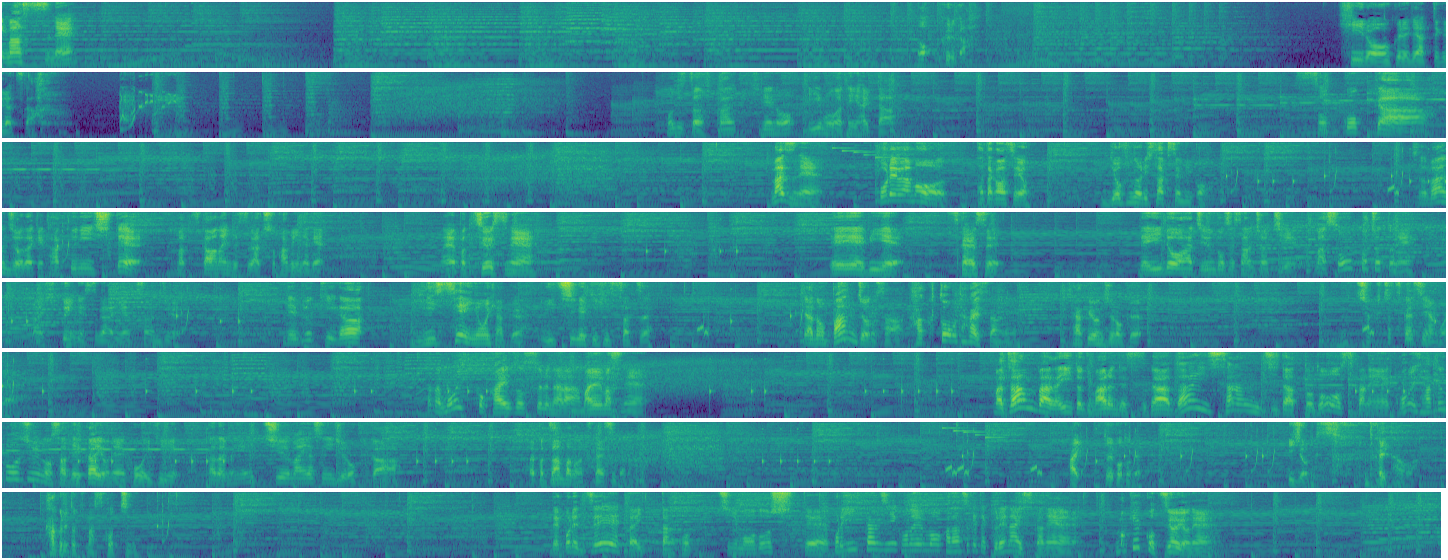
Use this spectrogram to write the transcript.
あ来ますね。お来るか。ヒーロー遅れてやってくるやつか。本日はフカヒレのいいものが手に入った？そこか。まずねこれはもう戦わせよう。呂布乗り作戦でいこう。ちょっと万丈だけ確認してまあ使わないんですがちょっと確認だけ。あやっぱ強いっすね。AABA 使いやすい。で移動8運動性38まあ走行ちょっとね、まあ、低いんですが230で武器が2400一撃必殺。であのバンジョのさ格闘も高いですからね146むちゃくちゃ使いやすいやんこれただもう一個改造するなら迷いますねまあ、ザンバーがいい時もあるんですが、第3次だとどうすかね。この150の差でかいよね、攻撃。ただ、命中マイナス26か。やっぱザンバーの方が使いやすいかな。はい、ということで、以上です。大胆は。隠れときます、こっちに。で、これ、ゼータ一旦こっちに戻して、これいい感じにこの辺も片付けてくれないですかね。まあ、結構強いよね。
